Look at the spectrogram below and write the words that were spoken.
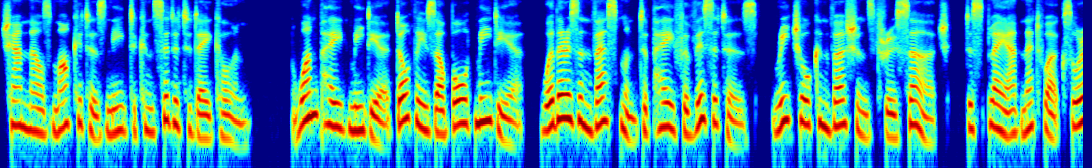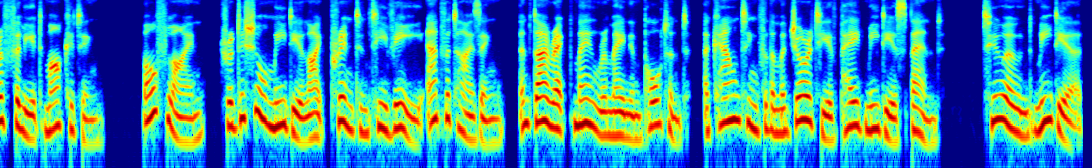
channels marketers need to consider today. Colon. One paid media. These are bought media, where there is investment to pay for visitors, reach or conversions through search, display ad networks, or affiliate marketing. Offline, traditional media like print and TV, advertising, and direct mail remain important, accounting for the majority of paid media spend. 2 owned media.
